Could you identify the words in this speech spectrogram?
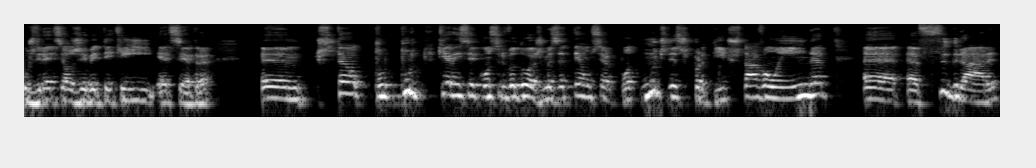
os direitos LGBTQI, etc., um, estão, por, porque querem ser conservadores, mas até um certo ponto, muitos desses partidos estavam ainda a, a, federar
